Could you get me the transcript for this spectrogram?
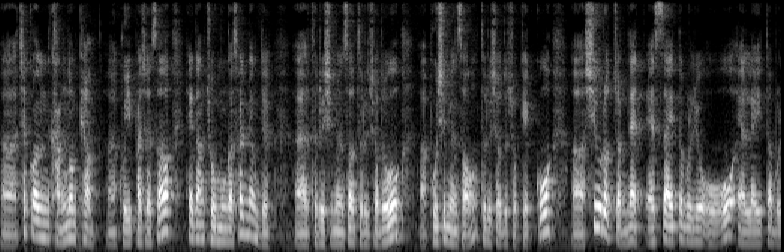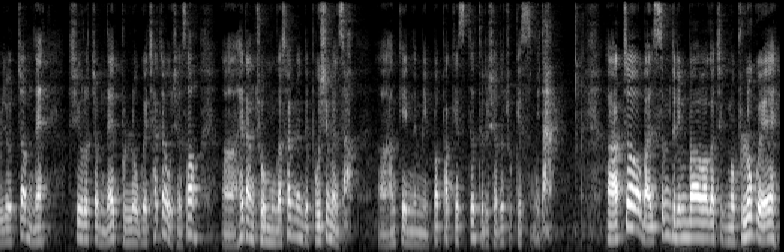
어, 채권 강론편 어, 구입하셔서 해당 조문과 설명들 어, 들으시면서 들으셔도 어, 보시면서 들으셔도 좋겠고 어, siwo.net siwoolaw.net siwo.net 블로그에 찾아오셔서 어, 해당 조문과 설명들 보시면서 어, 함께 있는 민법 팟캐스트 들으셔도 좋겠습니다. 아, 앞서 말씀드린 바와 같이 뭐 블로그에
